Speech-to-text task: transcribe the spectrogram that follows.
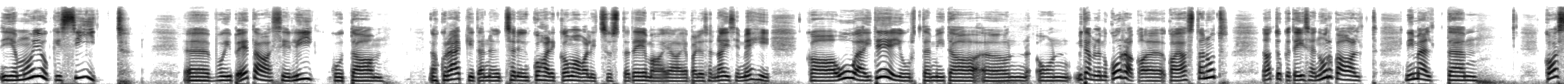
ja muidugi siit võib edasi liikuda noh, kui rääkida nüüd, see oli nüüd kohalike omavalitsuste teema ja, ja palju seal naisi-mehi, ka uue idee juurde, mida äh, on, on, mida me oleme korra kajastanud natuke teise nurga alt, nimelt ähm, kas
